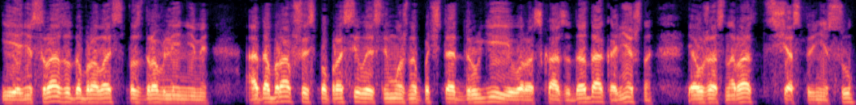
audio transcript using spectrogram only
и я не сразу добралась с поздравлениями, а добравшись, попросила, если можно почитать другие его рассказы. Да-да, конечно, я ужасно рад, сейчас принесу.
